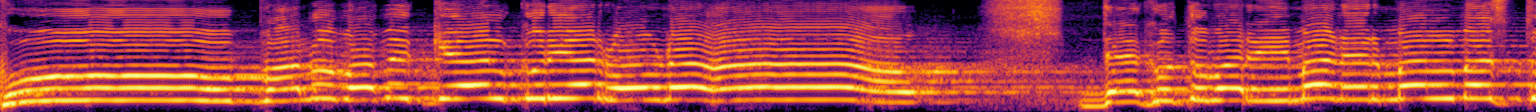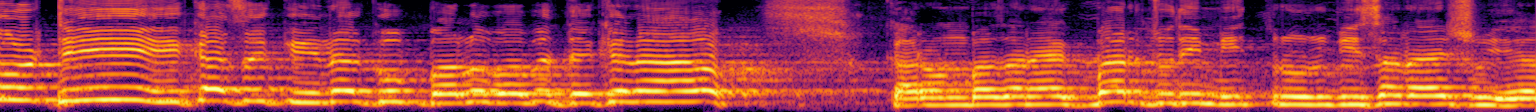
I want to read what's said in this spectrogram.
খুব ভালোভাবে খেয়াল করিয়া রওনা দেখো তোমার ইমানের মাল মাস্তুল ঠিক আছে কিনা খুব ভালোভাবে দেখে নাও। কারণ বাজান, একবার যদি মৃত্যুর বিছানায় শুয়ে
